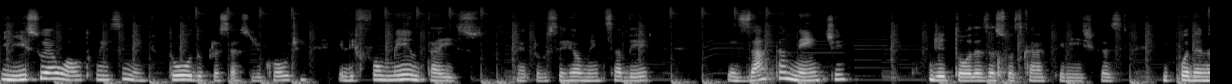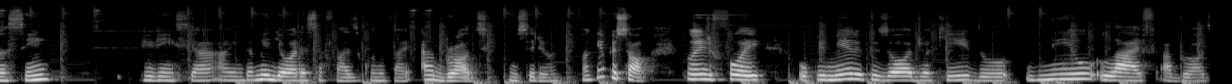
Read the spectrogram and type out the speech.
E isso é o autoconhecimento. Todo o processo de coaching, ele fomenta isso, né, para você realmente saber exatamente de todas as suas características e podendo assim vivenciar ainda melhor essa fase quando vai abroad no exterior. Ok, pessoal? Então, hoje foi o primeiro episódio aqui do New Life Abroad.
